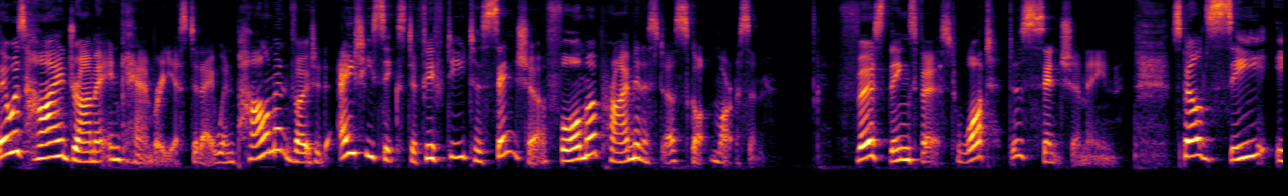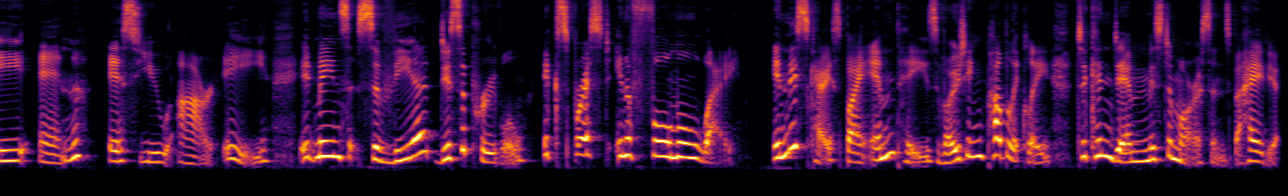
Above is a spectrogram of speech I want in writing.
There was high drama in Canberra yesterday when Parliament voted 86 to 50 to censure former Prime Minister Scott Morrison. First things first, what does censure mean? Spelled C E N S U R E, it means severe disapproval expressed in a formal way. In this case, by MPs voting publicly to condemn Mr. Morrison's behaviour.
